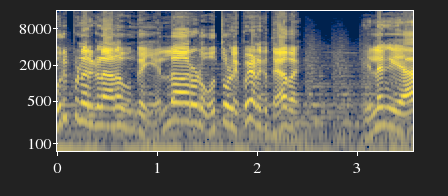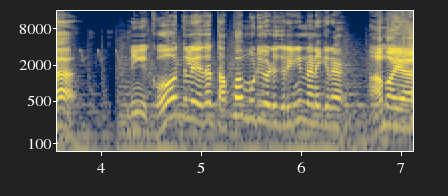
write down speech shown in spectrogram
உறுப்பினர்களான உங்க எல்லாரோட ஒத்துழைப்பும் எனக்கு தேவை. இல்லைங்கய்யா நீங்க கோவத்துல ஏதோ தப்பா முடிவு எடுக்கிறீங்கன்னு நினைக்கிறேன். ஆமாயா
